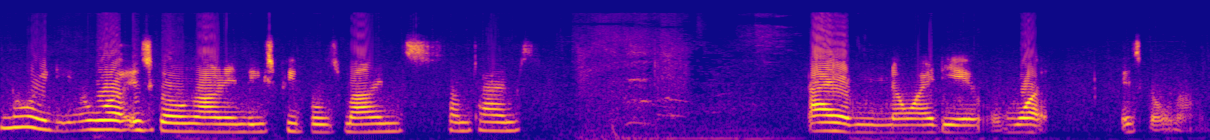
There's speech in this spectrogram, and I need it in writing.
No idea what is going on in these people's minds sometimes. I have no idea what is going on.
